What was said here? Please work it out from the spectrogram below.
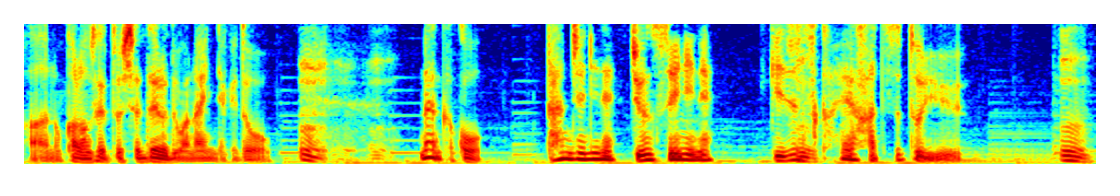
あの可能性としてゼロではないんだけどうん。うん。なんかこう単純にね純粋にね技術開発といううん。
